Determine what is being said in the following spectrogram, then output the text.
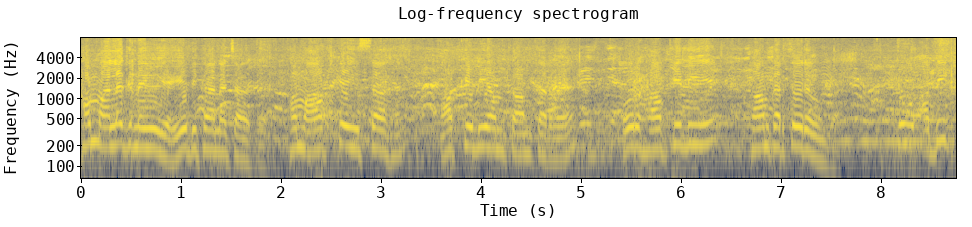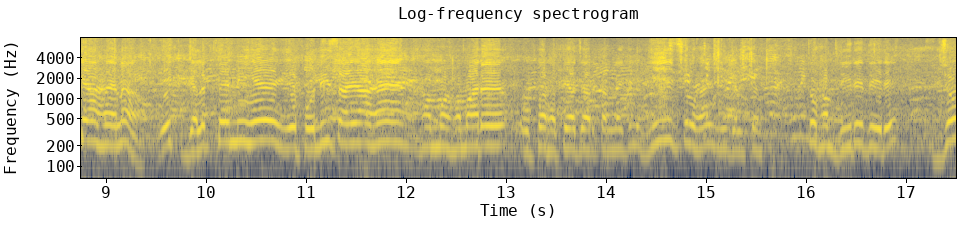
हम अलग नहीं है ये दिखाना चाहते हैं। हम आपके हिस्सा हैं आपके लिए हम काम कर रहे हैं और आपके लिए काम करते रहूँगा। तो अभी क्या है ना एक गलत गलतफहमी है ये पुलिस आया है हम हमारे ऊपर अत्याचार करने के लिए ये जो है ये गलतफहमी। तो हम धीरे धीरे जो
